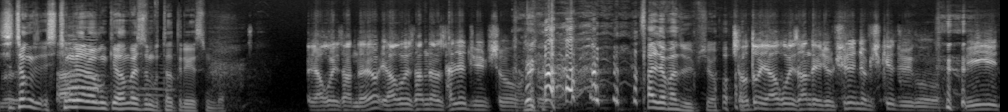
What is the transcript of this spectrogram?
시청 시청자 여러분께 한 말씀 부탁드리겠습니다. 야구에서 한다요? 야구에서 한다는 살려주십시오. 살려만 주십시오. 저도 야구에서 한다에 좀 출연 좀 시켜주고 이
